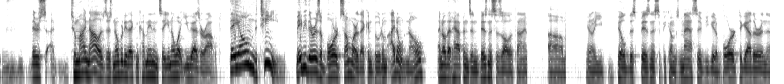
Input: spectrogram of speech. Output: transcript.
there's, uh, to my knowledge, there's nobody that can come in and say, you know what, you guys are out. They own the team. Maybe there is a board somewhere that can boot them. I don't know. I know that happens in businesses all the time. Um, you know, you build this business, it becomes massive, you get a board together, and then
